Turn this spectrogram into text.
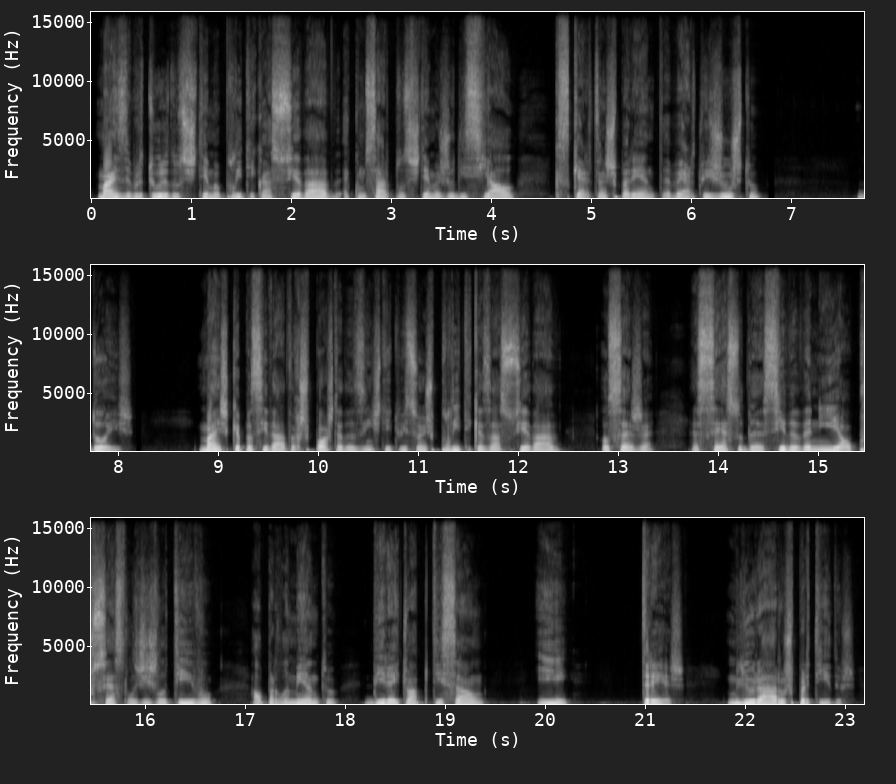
mais abertura do sistema político à sociedade, a começar pelo sistema judicial, que se quer transparente, aberto e justo. 2 mais capacidade de resposta das instituições políticas à sociedade, ou seja, acesso da cidadania ao processo legislativo, ao Parlamento, direito à petição e 3. Melhorar os partidos.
